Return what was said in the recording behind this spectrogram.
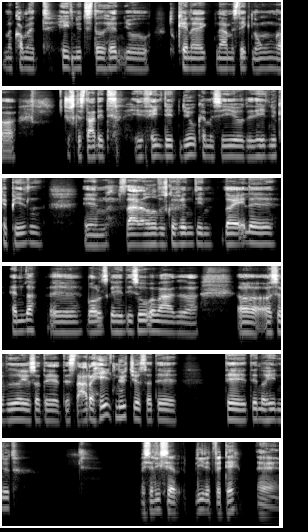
Man kommer et helt nyt sted hen jo. Du kender ikke, nærmest ikke nogen, og du skal starte et, et helt nyt liv, kan man sige. Jo. Det er et helt nyt kapitel. Øhm, så der er hvor du skal finde din loyale handler, øh, hvor du skal hen i supermarkedet og, og, og så videre. Jo. Så det, det starter helt nyt, jo, så det, det, det er noget helt nyt. Hvis jeg lige skal blive lidt ved det, øh,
